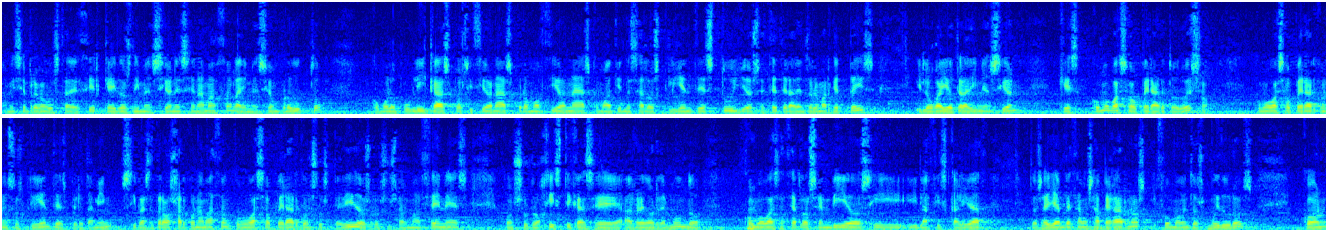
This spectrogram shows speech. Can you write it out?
A mí siempre me gusta decir que hay dos dimensiones en Amazon, la dimensión producto, cómo lo publicas, posicionas, promocionas, cómo atiendes a los clientes tuyos, etcétera, dentro del marketplace, y luego hay otra dimensión que es cómo vas a operar todo eso cómo vas a operar con esos clientes, pero también si vas a trabajar con Amazon, cómo vas a operar con sus pedidos, con sus almacenes, con sus logísticas eh, alrededor del mundo, cómo vas a hacer los envíos y, la fiscalidad. Entonces ahí ya empezamos a pegarnos y fue momentos muy duros con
